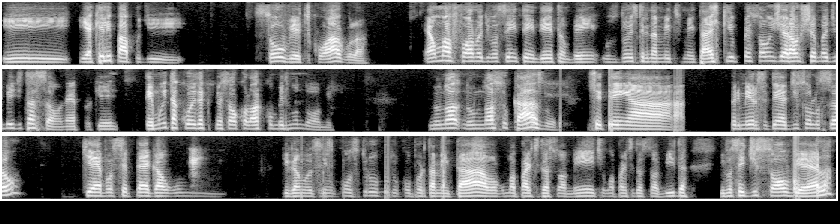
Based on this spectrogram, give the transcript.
E, e aquele papo de Soviet coágula é uma forma de você entender também os dois treinamentos mentais que o pessoal em geral chama de meditação, né? Porque tem muita coisa que o pessoal coloca com o mesmo nome. No, no, no nosso caso, você tem a primeiro você tem a dissolução, que é você pega algum digamos assim, um construto comportamental, alguma parte da sua mente, alguma parte da sua vida, e você dissolve ela.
